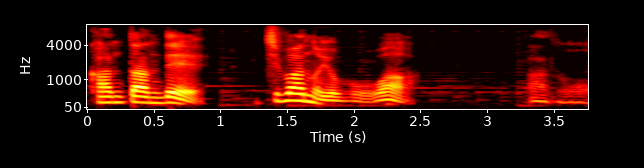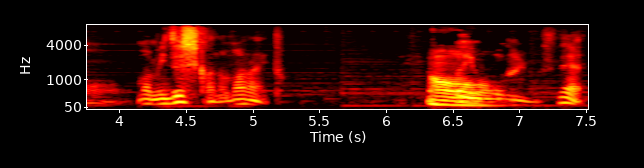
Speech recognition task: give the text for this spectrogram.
簡単で、一番の予防は、あの、まあ、水しか飲まないと。おということにーなりますね。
